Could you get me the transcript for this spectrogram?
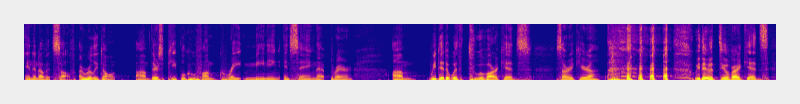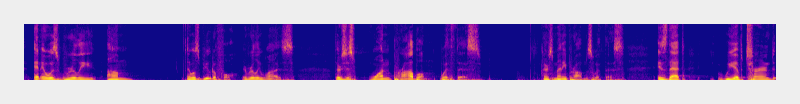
in and of itself. I really don't. Um, there's people who found great meaning in saying that prayer. Um, we did it with two of our kids. Sorry, Kira. we did it with two of our kids, and it was really, um, it was beautiful. It really was. There's just one problem with this. There's many problems with this. Is that we have turned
